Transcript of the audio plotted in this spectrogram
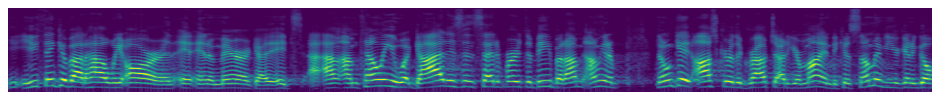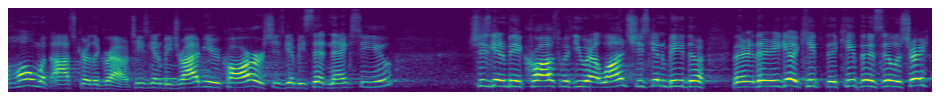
you think about how we are in, in America. It's, I, am telling you what God hasn't set for it to be, but I'm, I'm going to, don't get Oscar the Grouch out of your mind because some of you are going to go home with Oscar the Grouch. He's going to be driving your car or she's going to be sitting next to you. She's going to be across with you at lunch. She's going to be the, there, there you go, keep, the, keep this illustration.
